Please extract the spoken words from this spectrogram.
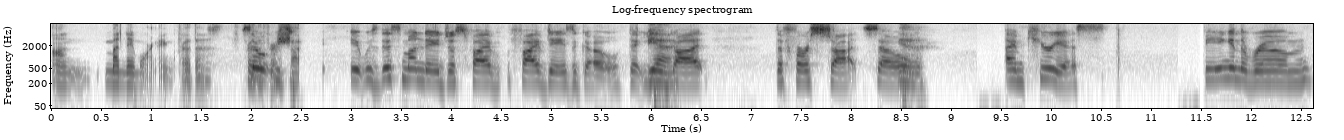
on Monday morning for the for so the first shot. It was this Monday, just five five days ago, that you yeah. got the first shot. So yeah. I'm curious, being in the room,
